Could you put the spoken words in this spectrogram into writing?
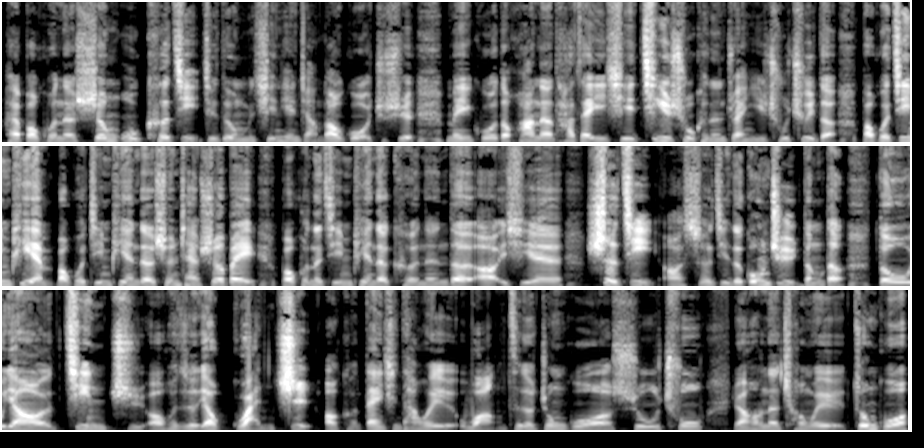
还有包括呢生物科技，这对我们先前讲到过，就是美国的话呢。它在一些技术可能转移出去的，包括晶片，包括晶片的生产设备，包括呢晶片的可能的呃一些设计啊设计的工具等等，都要禁止哦，或者要管制哦，可担心它会往这个中国输出，然后呢成为中国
